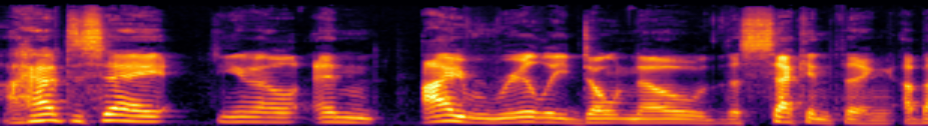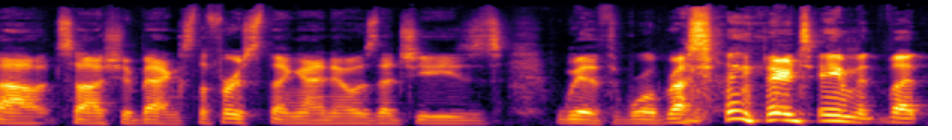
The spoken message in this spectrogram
I have to say, you know, and I really don't know the second thing about Sasha Banks. The first thing I know is that she's with World Wrestling Entertainment, but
